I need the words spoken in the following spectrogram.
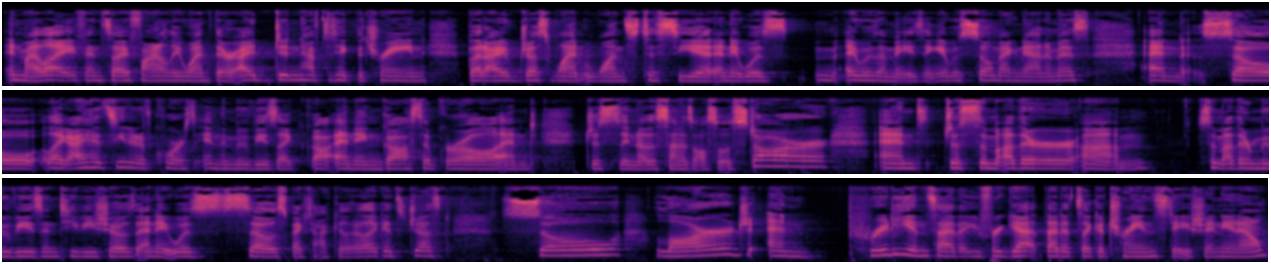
in my life and so I finally went there. I didn't have to take the train, but I just went once to see it and it was it was amazing. It was so magnanimous and so like I had seen it of course in the movies like and in Gossip Girl and just you know The Sun is also a star and just some other um some other movies and TV shows and it was so spectacular. Like it's just so large and pretty inside that you forget that it's like a train station, you know?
